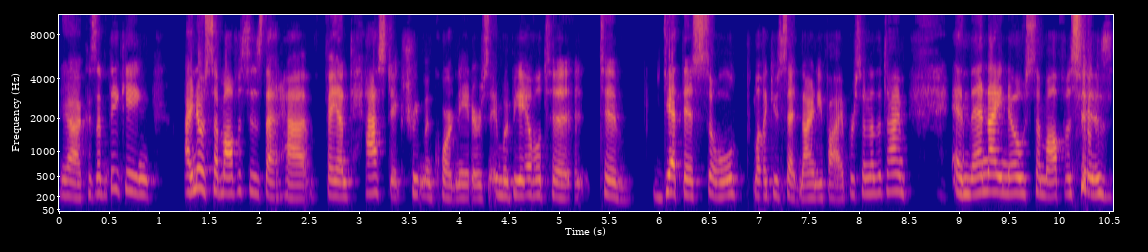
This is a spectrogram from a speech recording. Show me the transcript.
Yeah, because I'm thinking I know some offices that have fantastic treatment coordinators and would be able to to get this sold, like you said, 95% of the time. And then I know some offices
